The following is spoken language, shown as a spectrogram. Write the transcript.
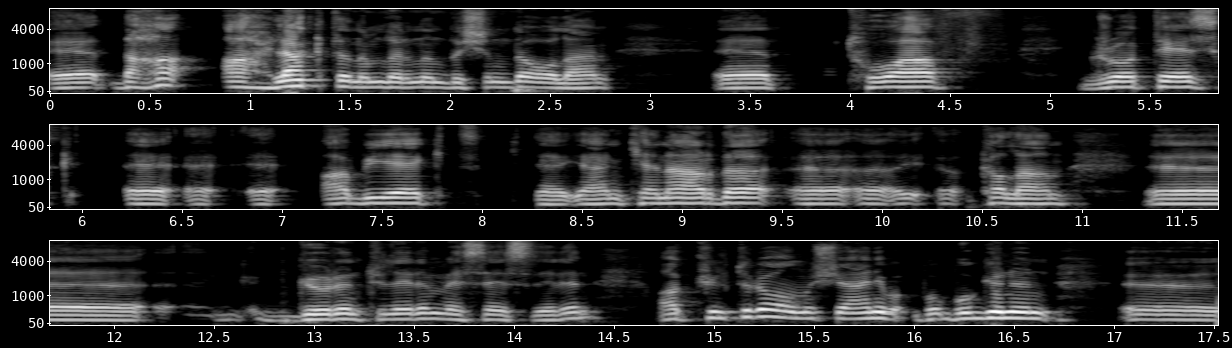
e, daha ahlak tanımlarının dışında olan e, tuhaf, grotesk, e, e, e, abiyekt e, yani kenarda e, e, kalan e, görüntülerin ve seslerin akültürü olmuş. Yani bugünün e, e,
